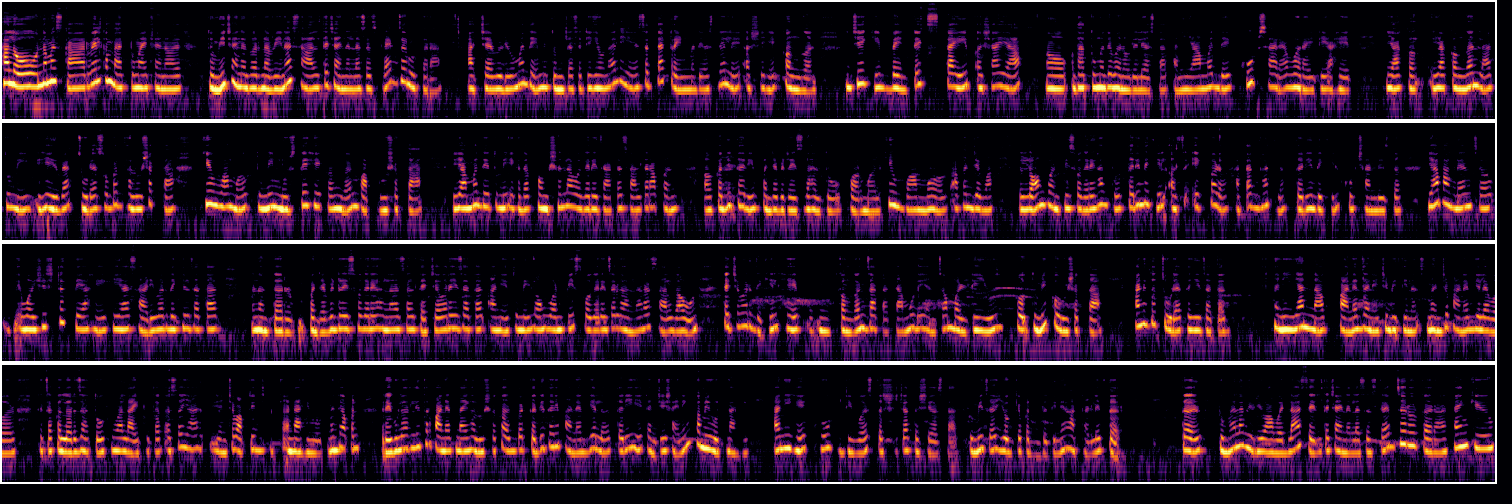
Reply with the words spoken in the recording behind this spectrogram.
Hello नमस्कार. Welcome back to my channel तुम्ही चॅनलवर नवीन असाल तर चॅनलला सबस्क्राईब जरूर करा. आजच्या व्हिडिओमध्ये मी तुमच्यासाठी घेऊन आली आहे सध्या ट्रेंडमध्ये असलेले असे हे कंगन जे की बेंटेक्स टाईप अशा या धातूमध्ये बनवलेले असतात आणि यामध्ये खूप साऱ्या व्हरायटी आहेत. या क या कंगनला तुम्ही हिरव्या चुड्यासोबत घालू शकता किंवा मग तुम्ही नुसते हे कंगन वापरू शकता. यामध्ये तुम्ही एखादा फंक्शनला वगैरे जात असाल तर आपण कधीतरी पंजाबी ड्रेस घालतो फॉर्मल किंवा मग आपण जेव्हा लाँग वन पीस वगैरे घालतो तरी देखील असं एक कडं हातात घातलं तरी देखील खूप छान दिसतं. या बांगड्यांचं वैशिष्ट्य ते आहे की या साडीवर देखील जातात नंतर पंजाबी ड्रेस वगैरे घालणार असाल त्याच्यावरही जातात. आणि तुम्ही लाँग वन पीस वगैरे जर घालणार असाल गाऊन त्याच्यावर देखील हे कंगन जातात. त्यामुळे यांचा मल्टी यूज क तुम्ही करू शकता. आणि तो चुड्यातही जातात. आणि यांना पाण्यात जाण्याची भीती नस म्हणजे पाण्यात गेल्यावर त्याचा कलर जातो किंवा लाइट होतात असं या यांच्या बाबतीत नाही होत. म्हणजे आपण रेग्युलरली तर पाण्यात नाही घालू शकत बट कधीतरी पाण्यात गेलं तरीही त्यांची शायनिंग कमी होत नाही. आणि हे खूप दिवस तसेच्या तसे असतात. तुम्ही जर योग्य पद्धतीने हाताळले तर. तर तुम्हाला व्हिडिओ आवडला असेल तर चॅनलला सबस्क्राईब जरूर करा. थँक्यू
